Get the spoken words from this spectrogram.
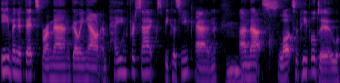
Even if it's for a man going out and paying for sex because you can, hmm. and that's lots of people do,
